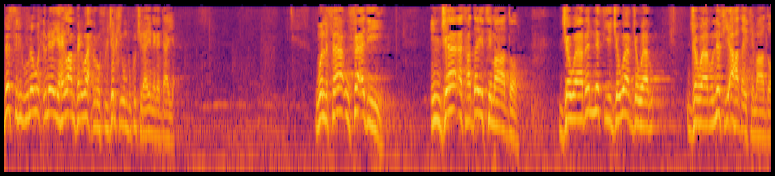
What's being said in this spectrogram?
Basriguna wuxuu leeyahay laamkani waa xuruufuljarkii unbuu ku jiraaye naga daaya. Walfaau fadii in jaaءat hadday timaado jawaaba nafyi jawaab jawaabu jawaabu nafyi ah hadday timaado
